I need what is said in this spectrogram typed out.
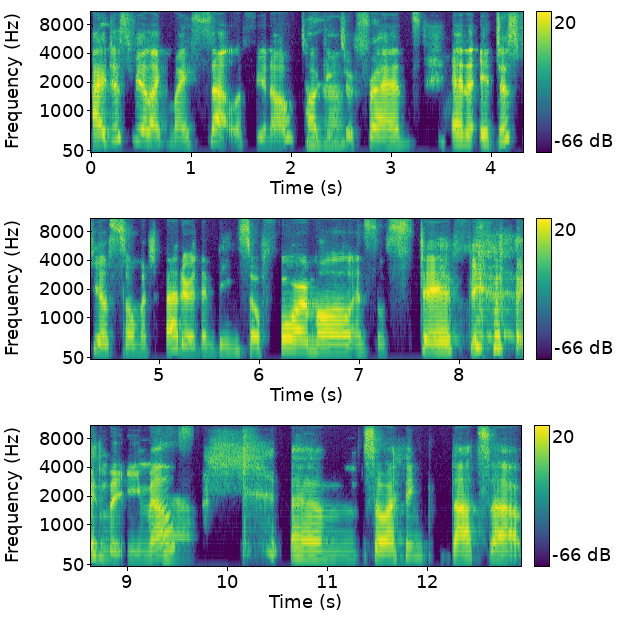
i just feel like myself you know talking yeah. to friends and it just feels so much better than being so formal and so stiff in the emails yeah. um so i think that's uh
